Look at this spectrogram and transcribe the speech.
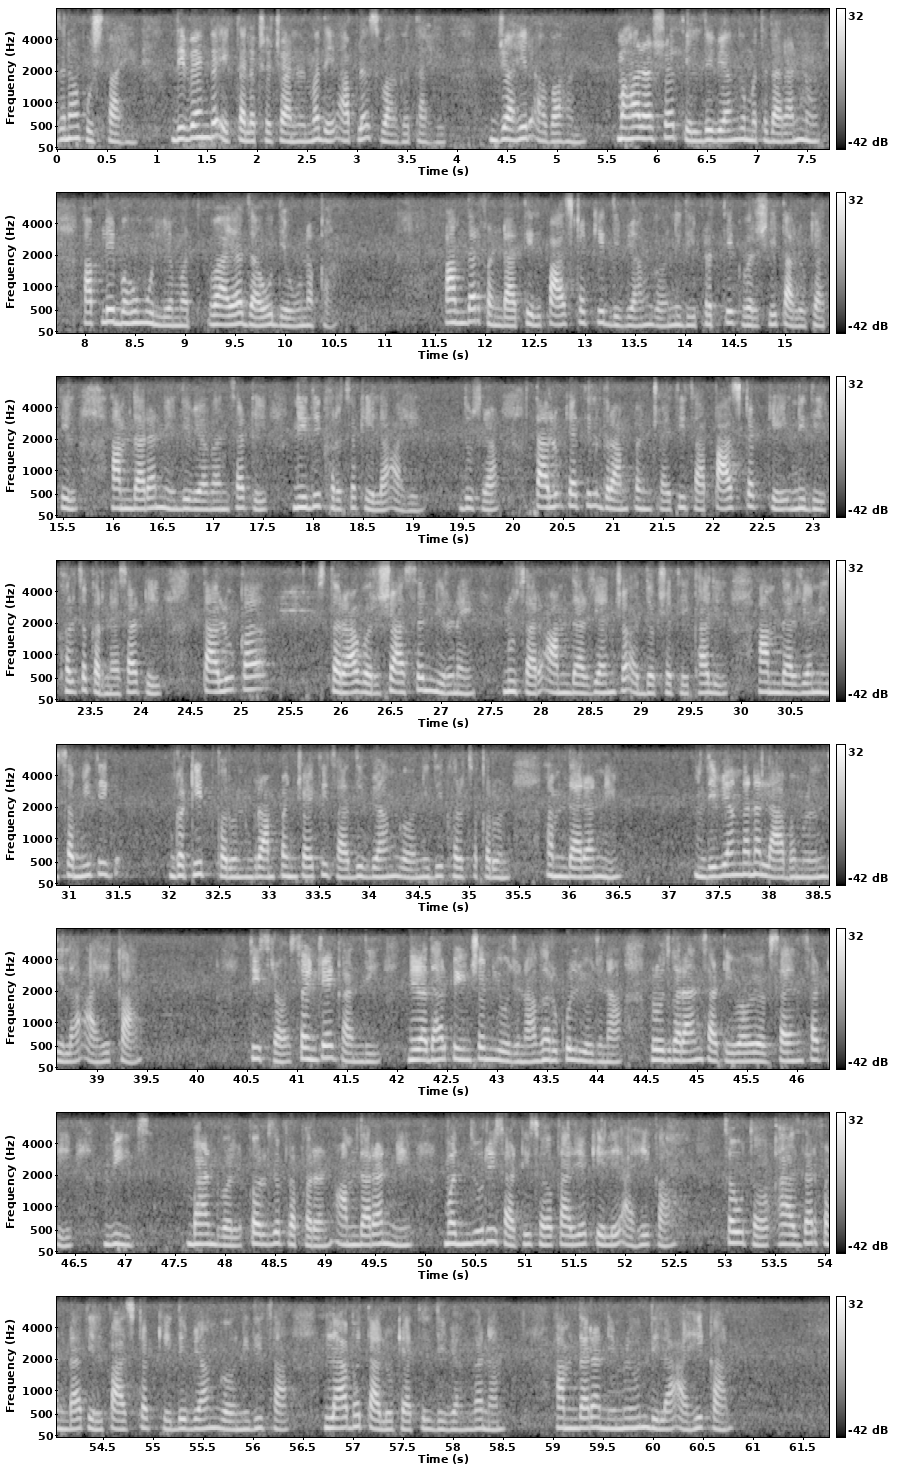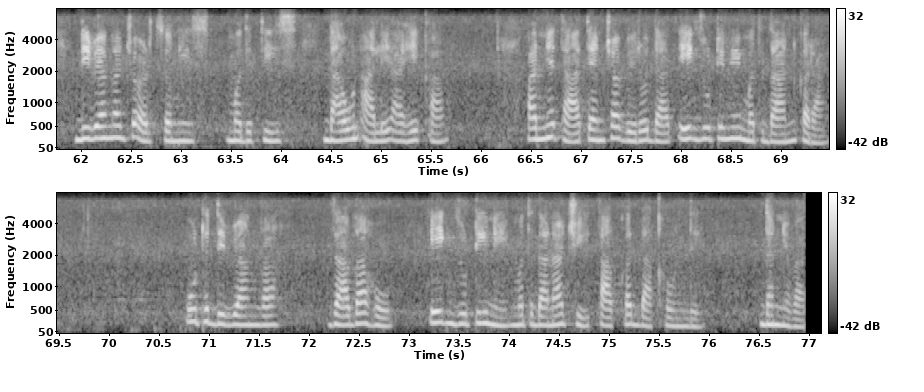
माझं नाव पुष्पा आहे. दिव्यांग एकता लक्ष चॅनलमध्ये आपलं स्वागत आहे. जाहीर आवाहन महाराष्ट्रातील दिव्यांग मतदारांनो आपले बहुमूल्य मत वाया जाऊ देऊ नका. आमदार फंडातील पाच टक्के दिव्यांग निधी प्रत्येक वर्षी तालुक्यातील आमदारांनी दिव्यांगांसाठी निधी खर्च केला आहे. दुसरा तालुक्यातील ग्रामपंचायतीचा पाच टक्के निधी खर्च करण्यासाठी तालुका स्तरावर शासन निर्णय नुसार आमदार यांच्या अध्यक्षतेखाली आमदार यांनी समिती ग- गठीत करून ग्रामपंचायतीचा दिव्यांग निधी खर्च करून आमदारांनी दिव्यांगांना लाभ मिळवून दिला आहे का? तिसरं संजय गांधी निराधार पेन्शन योजना घरकुल योजना रोजगारांसाठी व व्यवसायांसाठी वीज भांडवल कर्ज प्रकरण आमदारांनी मंजुरीसाठी सहकार्य केले आहे का? चौथं खासदार फंडातील पाच टक्के दिव्यांग निधीचा लाभ तालुक्यातील दिव्यांगांना आमदारांनी मिळवून दिला आहे का? दिव्यांगांच्या अडचणीस मदतीस धावून आले आहे का? अन्यथा त्यांच्या विरोधात एकजुटीने मतदान करा. उठ दिव्यांगा जागा हो. एकजुटीने मतदानाची ताकद दाखवून दे. धन्यवाद.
